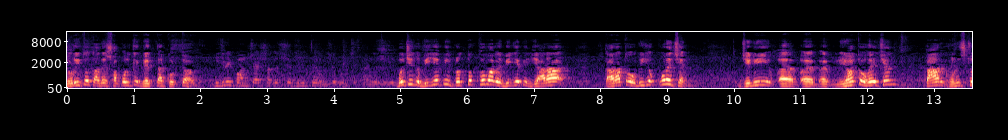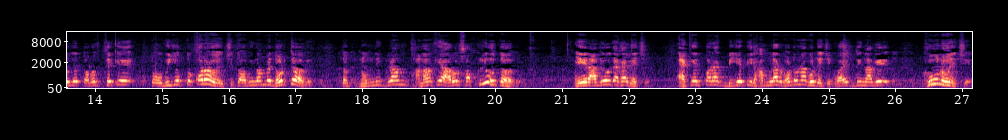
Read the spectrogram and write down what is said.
জড়িত তাদের সকলকে গ্রেপ্তার করতে হবে। বলছি তো বিজেপি প্রত্যক্ষভাবে বিজেপি যারা তারা তো অভিযোগ করেছেন যিনি নিহত হয়েছেন তার ঘনিষ্ঠদের তরফ থেকে তো অভিযোগ তো করা হয়েছে তো অবিলম্বে ধরতে হবে। তো নন্দীগ্রাম থানাকে আরও সক্রিয় হতে হবে। এর আগেও দেখা গেছে। একের পর এক বিজেপির হামলার ঘটনা ঘটেছে। কয়েকদিন আগে খুন হয়েছে।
